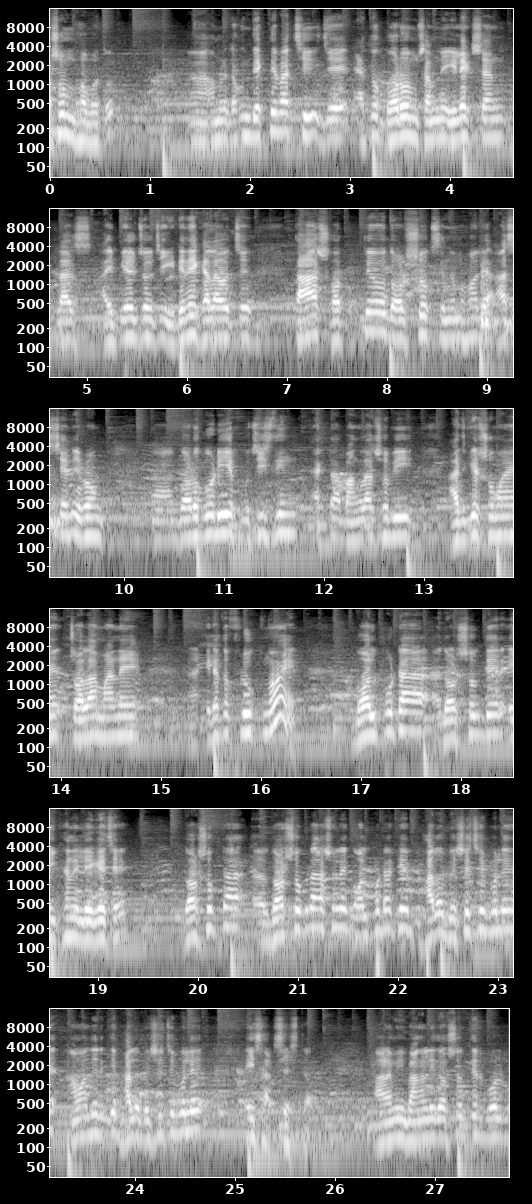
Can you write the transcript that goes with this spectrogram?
অসম্ভবত আহ, আমরা যখন দেখতে পাচ্ছি যে এত গরম সামনে ইলেকশন প্লাস আইপিএল চলছে ইডেনে খেলা হচ্ছে। তা সত্ত্বেও দর্শক সিনেমা হলে আসছেন এবং গড়গড়িয়ে পঁচিশ দিন একটা বাংলা ছবি আজকের সময়ে চলা মানে এটা তো ফ্লুক নয়, গল্পটা দর্শকদের এইখানে লেগেছে। দর্শকটা, দর্শকরা আসলে গল্পটাকে ভালোবেসেছে বলে, আমাদেরকে ভালোবেসেছে বলে এই সাকসেসটা আর আমি বাঙালি দর্শকদের বলব,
